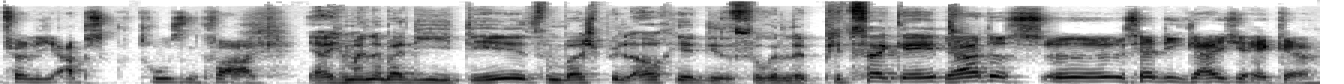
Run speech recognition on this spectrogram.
völlig abstrusen Quark. Ja, ich meine aber die Idee zum Beispiel auch hier dieses sogenannte Pizzagate. Ja, das äh, ist ja die gleiche Ecke.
